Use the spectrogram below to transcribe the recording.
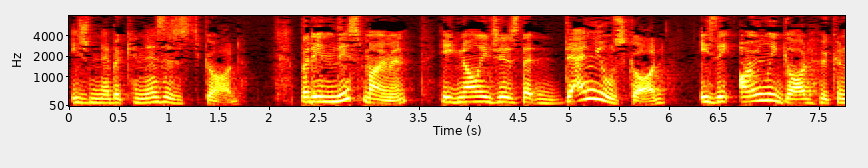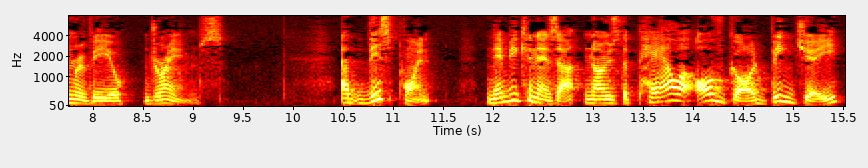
is Nebuchadnezzar's God. But in this moment, he acknowledges that Daniel's God is the only God who can reveal dreams. At this point, Nebuchadnezzar knows the power of God, big G,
